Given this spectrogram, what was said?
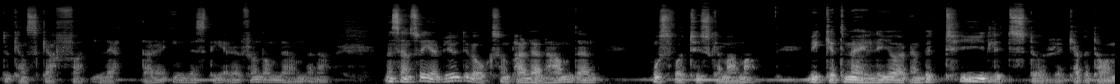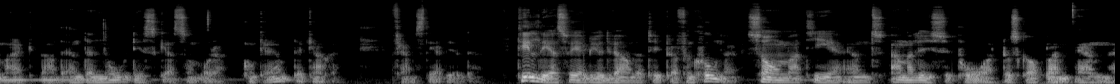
Du kan skaffa lättare investerare från de länderna. Men sen så erbjuder vi också en parallellhandel hos vår tyska mamma. Vilket möjliggör en betydligt större kapitalmarknad än den nordiska som våra konkurrenter kanske främst erbjuder. Till det så erbjuder vi andra typer av funktioner som att ge en analyssupport och skapa en, eh,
